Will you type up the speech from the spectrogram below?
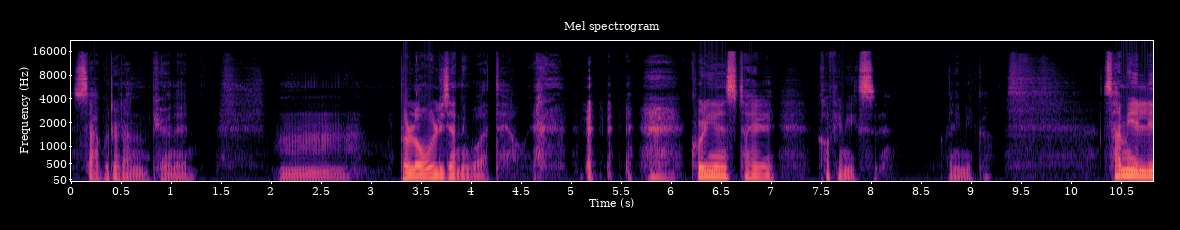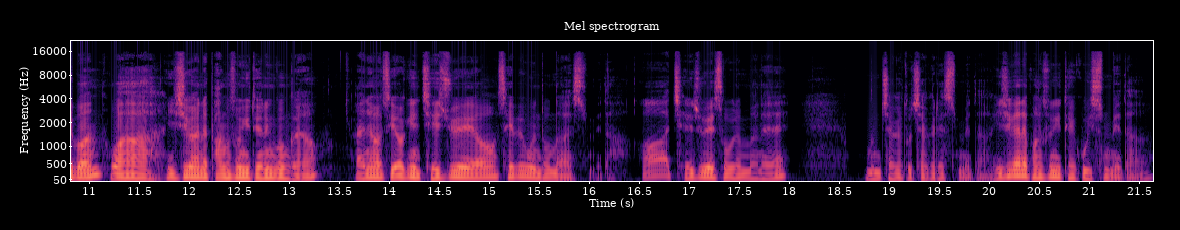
싸구려라는 표현은 음, 별로 어울리지 않는 것 같아요. 코리안 스타일 커피 믹스 아닙니까? 3212번 와, 이 시간에 방송이 되는 건가요? 안녕하세요. 여긴 제주예요. 새벽 운동 나왔습니다. 아, 제주에서 오랜만에 문자가 도착을 했습니다. 이 시간에 방송이 되고 있습니다.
